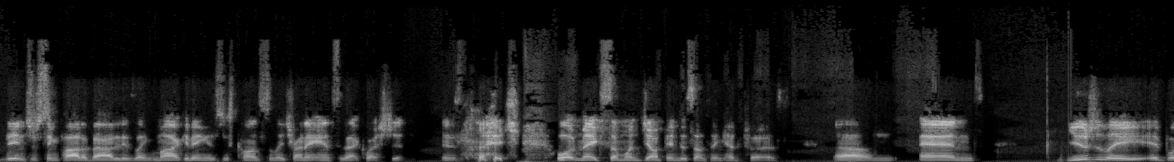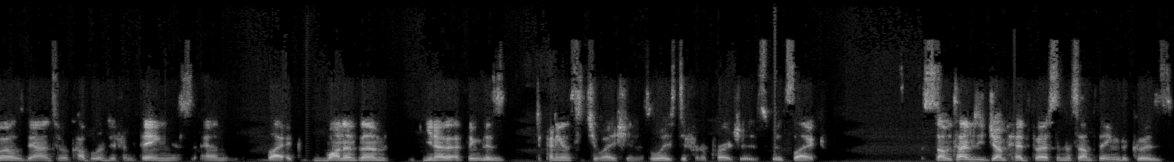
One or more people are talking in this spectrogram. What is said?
the interesting part about it is like marketing is just constantly trying to answer that question. It's like what makes someone jump into something headfirst, um, and usually it boils down to a couple of different things. And like one of them, you know, I think there's depending on the situation, there's always different approaches. But it's like sometimes you jump headfirst into something because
